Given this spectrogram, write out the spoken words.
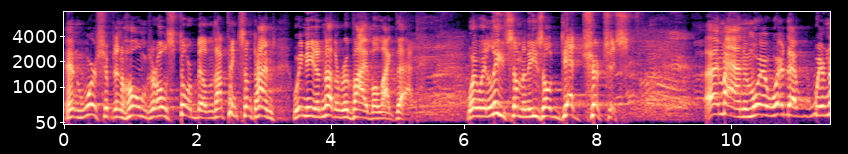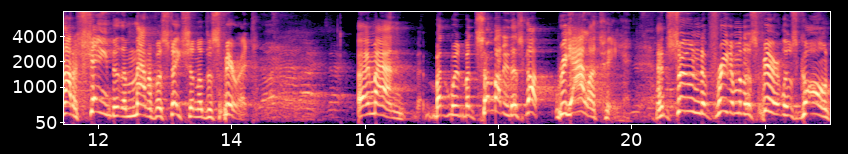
and worshiped in homes or old store buildings. I think sometimes we need another revival like that, where we leave some of these old dead churches. Amen. And we're, we're, that, we're not ashamed of the manifestation of the Spirit. Amen. But, but somebody that's got reality. And soon the freedom of the Spirit was gone.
